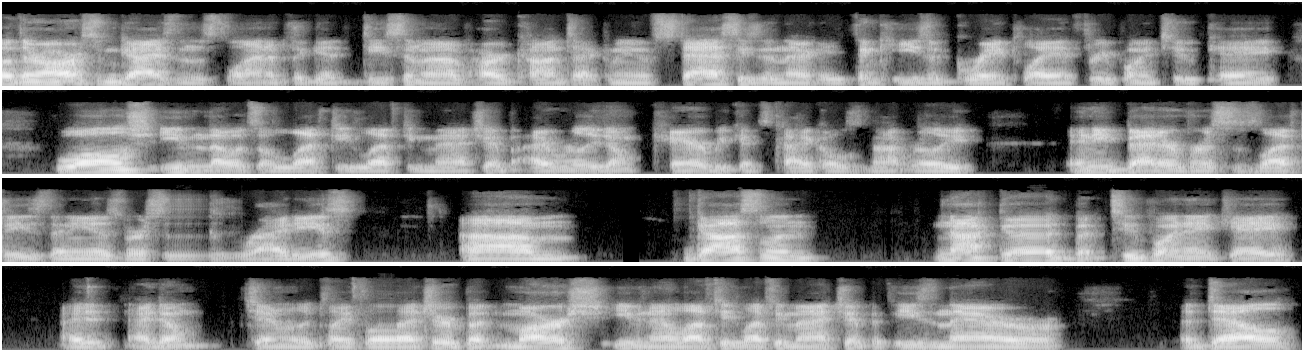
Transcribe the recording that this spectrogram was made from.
But there are some guys in this lineup that get decent amount of hard contact. I mean, if Stassi's in there, I think he's a great play at 3.2K. Walsh, even though it's a lefty lefty matchup, I really don't care because Keuchel's not really any better versus lefties than he is versus righties. Um, Gosselin, not good, but 2.8K. I did, I don't generally play Fletcher, but Marsh, even in a lefty lefty matchup, if he's in there, or Adell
